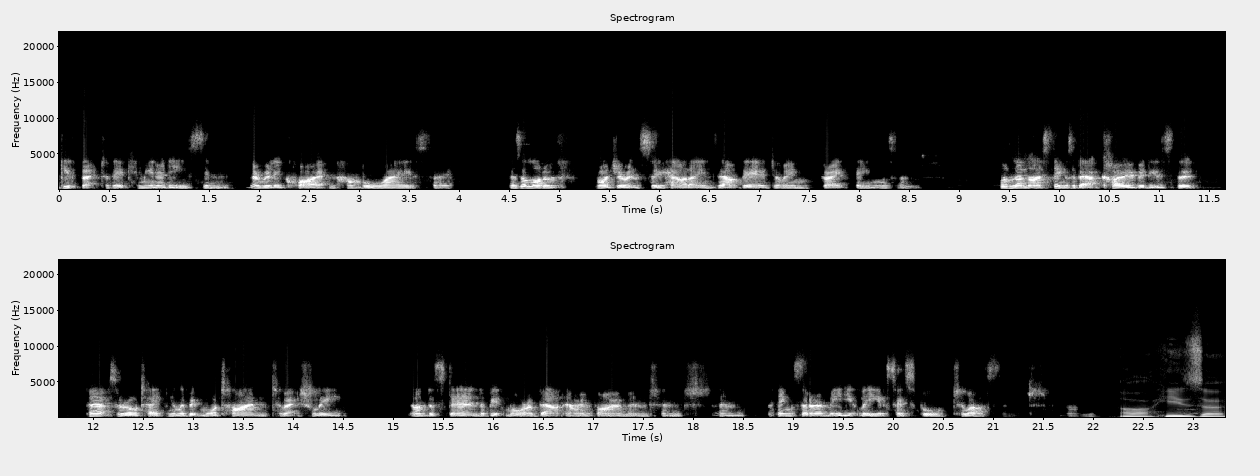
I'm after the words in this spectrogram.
give back to their communities in a really quiet and humble way. So there's a lot of Roger and Sue Haldanes out there doing great things. And one of the nice things about COVID is that perhaps we're all taking a little bit more time to actually understand a bit more about our environment and and things that are immediately accessible to us. And, um, Oh, here's uh,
